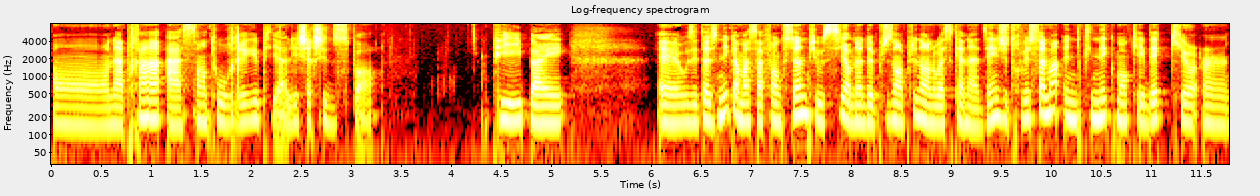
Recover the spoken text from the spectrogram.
On apprend à s'entourer puis à aller chercher du sport. Puis, ben, euh, aux États-Unis, comment ça fonctionne, puis aussi, il y en a de plus en plus dans l'Ouest canadien. J'ai trouvé seulement une clinique, mon Québec, qui a un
